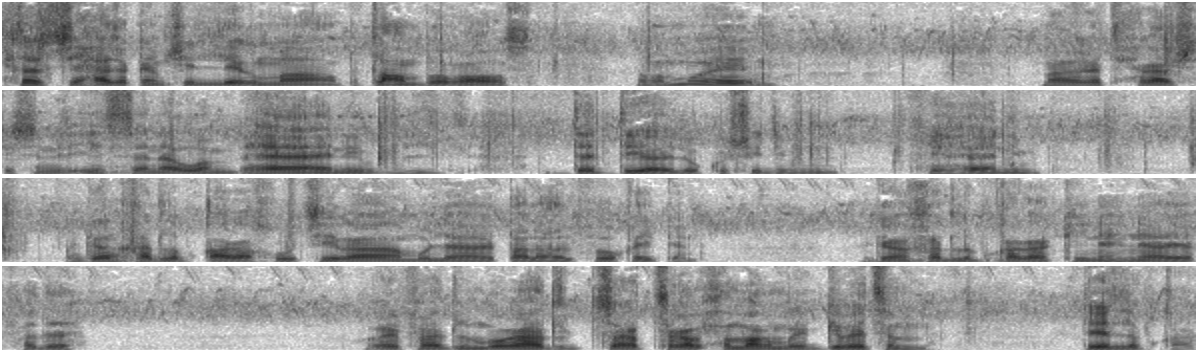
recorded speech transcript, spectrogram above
احتاجت شي حاجة كنمشي للرما بطلع مبروس المهم ما غتحرافش شنو الإنسان هو هاني بالذات ديالو كلشي فيه هاني. كنخد البقرة خوتي راه ولا طالع الفوقي كان كنخد البقرة كاينة هنايا في هذا غير في هاد المورا هاد التراب حمر مرقبه تما ديال البقر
